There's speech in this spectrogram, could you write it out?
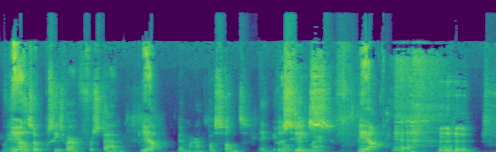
Maar ja, dat is ook precies waar we voor staan. Ja. Ik ben maar een passant, denk ik precies. altijd maar. Ja. Ja.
